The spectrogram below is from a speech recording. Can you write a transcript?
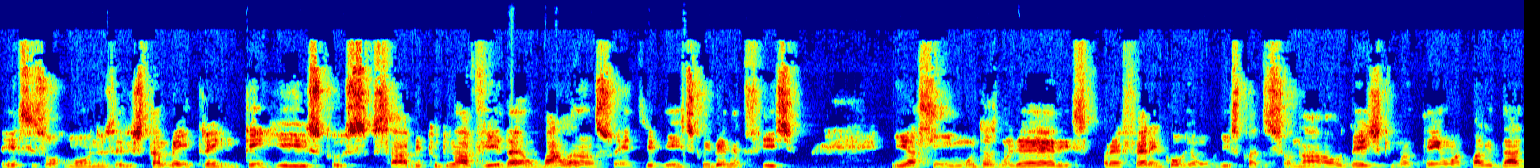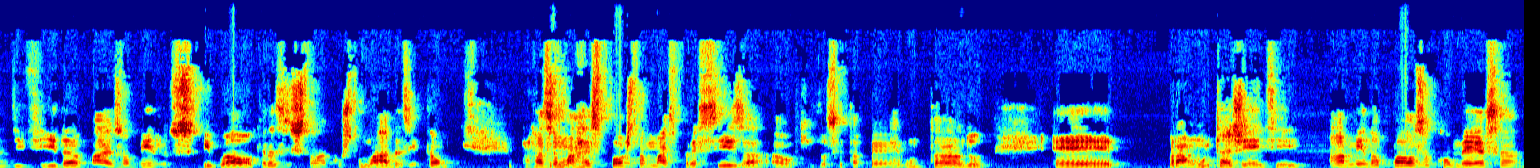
esses hormônios eles também têm, têm riscos, sabe? Tudo na vida é um balanço entre risco e benefício. E assim, muitas mulheres preferem correr um risco adicional desde que mantenham uma qualidade de vida mais ou menos igual ao que elas estão acostumadas. Então, para fazer uma resposta mais precisa ao que você está perguntando, é, para muita gente a menopausa começa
